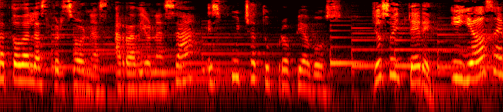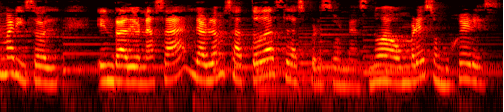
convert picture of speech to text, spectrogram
a todas las personas a Radio NASA, escucha tu propia voz. Yo soy Tere. Y yo soy Marisol. En Radio NASA le hablamos a todas las personas, no a hombres o mujeres.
